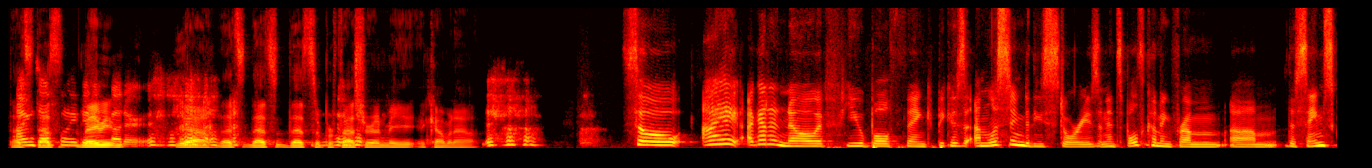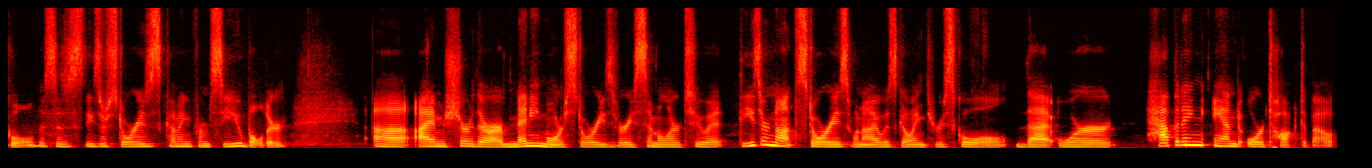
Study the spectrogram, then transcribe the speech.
That's, I'm that's definitely getting maybe, better. yeah, that's that's that's the professor in me coming out. So I I gotta know if you both think because I'm listening to these stories and it's both coming from um, the same school. This is these are stories coming from CU Boulder. Uh, I'm sure there are many more stories very similar to it. These are not stories when I was going through school that were happening and or talked about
